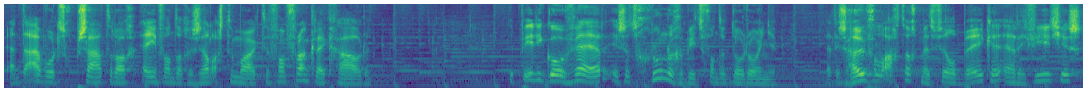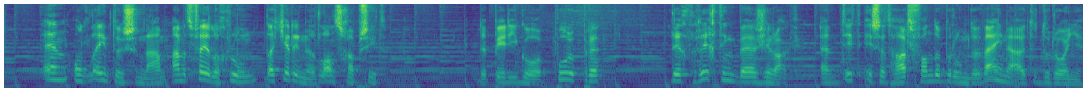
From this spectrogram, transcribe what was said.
En daar wordt op zaterdag een van de gezelligste markten van Frankrijk gehouden. De Périgord Vert is het groene gebied van de Dordogne. Het is heuvelachtig met veel beken en riviertjes en ontleent dus zijn naam aan het vele groen dat je er in het landschap ziet. de Périgord pourpre, ligt richting Bergerac en dit is het hart van de beroemde wijnen uit de Dordogne.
